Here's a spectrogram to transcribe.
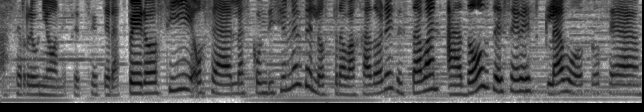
hacer reuniones, etcétera. Pero sí, o sea, las condiciones de los trabajadores estaban a dos de ser esclavos. O sea,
